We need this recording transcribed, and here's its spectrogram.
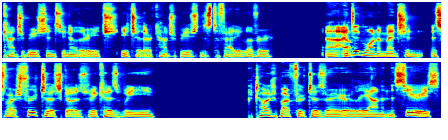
contributions. You know, they're each each of their contributions to fatty liver. Uh, I did want to mention as far as fructose goes because we talked about fructose very early on in the series,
